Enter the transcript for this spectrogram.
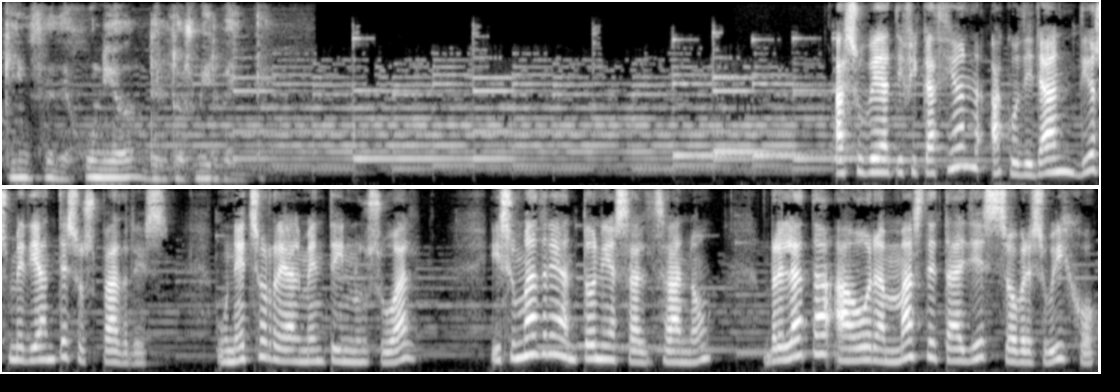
15 de junio del 2020. A su beatificación acudirán Dios mediante sus padres, un hecho realmente inusual, y su madre Antonia Salzano relata ahora más detalles sobre su hijo,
